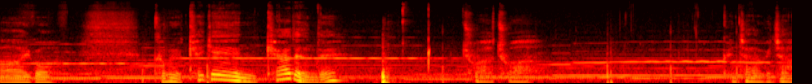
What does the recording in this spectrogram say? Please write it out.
아 이거 금을 캐긴 캐야 되는데. 좋아 좋아. 괜찮아 괜찮아.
